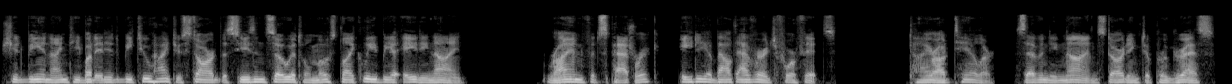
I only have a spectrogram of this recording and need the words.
should be a 90 but it'd be too high to start the season so it'll most likely be a 89. Ryan Fitzpatrick, 80 about average for Fitz. Tyrod Taylor, 79 starting to progress,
